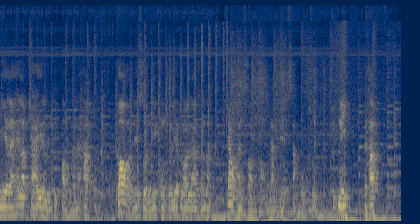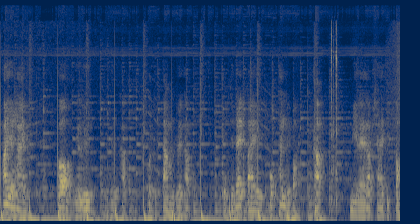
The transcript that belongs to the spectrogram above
มีอะไรให้รับใช้อย่าลืมติดต่อมานะครับ ก็ในส่วนนี้คงจะเรียบร้อยแล้วสำหรับเจ้าพันซอนของดันเอสสามหกศูนย์ชุดนี้นะครับ ถ้ายังไงก็อย่าลืมเหมือนเดิมครับกดติดตามด้วยครับ ผมจะได้ไปพบท่านบ่อยๆนะครับ มีอะไรรับใช้ติดต่อ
